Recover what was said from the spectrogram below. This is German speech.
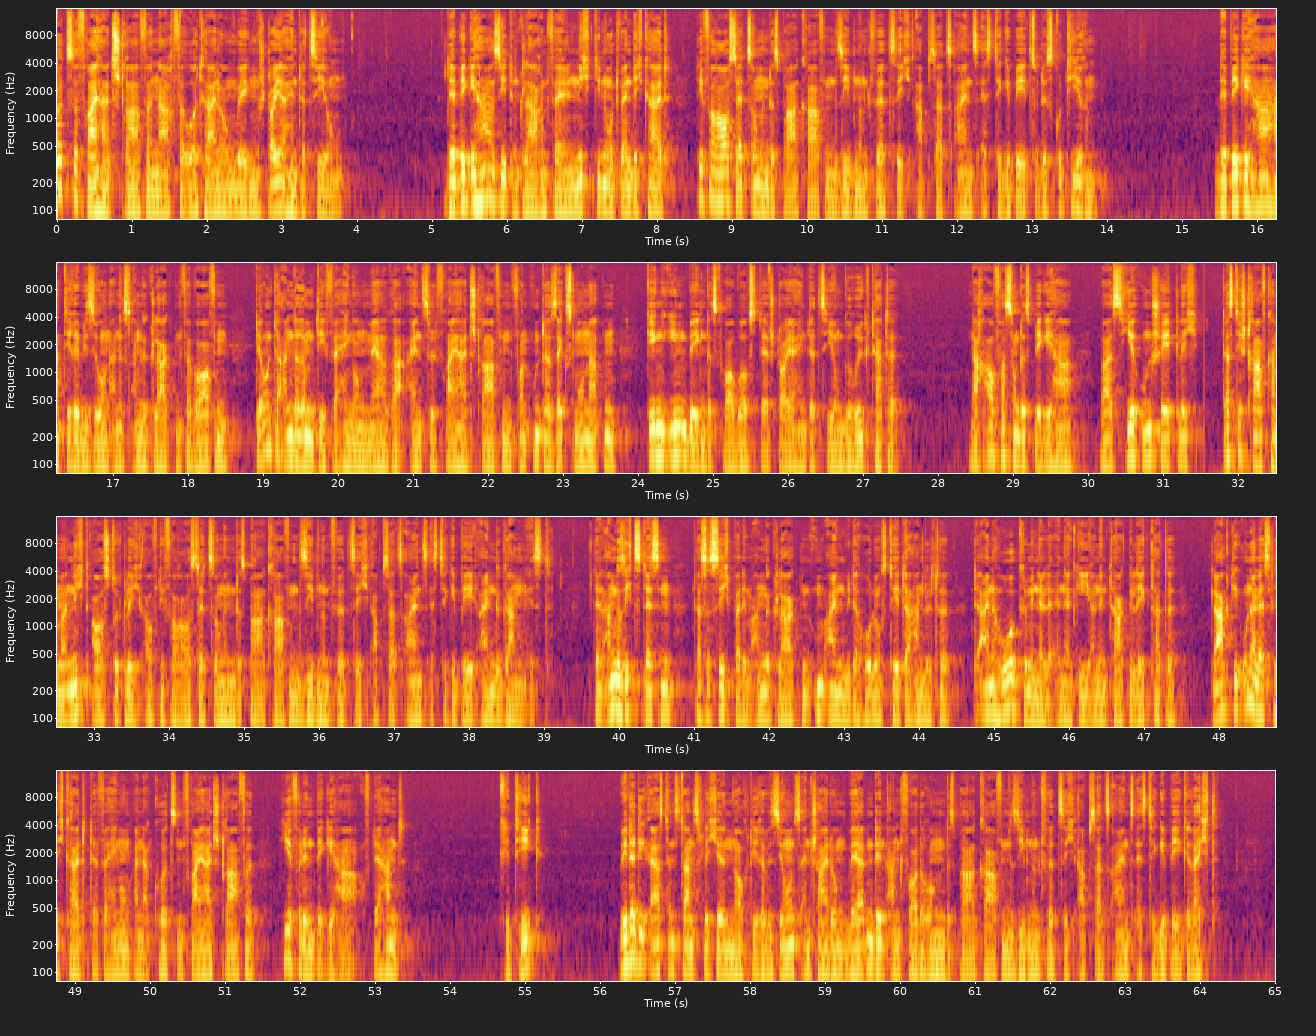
Kurze Freiheitsstrafe nach Verurteilung wegen Steuerhinterziehung Der BgH sieht in klaren Fällen nicht die Notwendigkeit, die Voraussetzungen des § 47 Absatz 1 StGB zu diskutieren. Der BgH hat die Revision eines Angeklagten verworfen, der unter anderem die Verhängung mehrerer Einzelfreiheitsstrafen von unter sechs Monaten gegen ihn wegen des Vorwurfs der Steuerhinterziehung gerügt hatte nach Auffassung des BgH war es hier unschädlich, dass die Strafkammer nicht ausdrücklich auf die Voraussetzungen des § 47 Absatz 1 StGB eingegangen ist. Denn angesichts dessen, dass es sich bei dem Angeklagten um einen Wiederholungstäter handelte, der eine hohe kriminelle Energie an den Tag gelegt hatte, lag die Unerlässlichkeit der Verhängung einer kurzen Freiheitsstrafe hier für den BgH auf der Hand. Kritik Weder die erstinstanzliche noch die Revisionsentscheidung werden den Anforderungen des § 47 Absatz 1 StGB gerecht.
